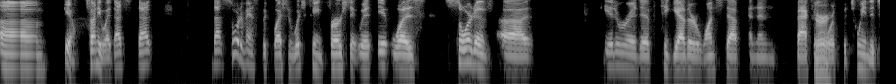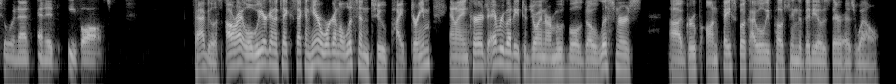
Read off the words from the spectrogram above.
um, you know so anyway that's that that sort of answered the question which came first it, it was sort of uh, iterative together one step and then back and sure. forth between the two and then and it evolved Fabulous. All right. Well, we are going to take a second here. We're going to listen to Pipe Dream. And I encourage everybody to join our Movable Do listeners uh, group on Facebook. I will be posting the videos there as well.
